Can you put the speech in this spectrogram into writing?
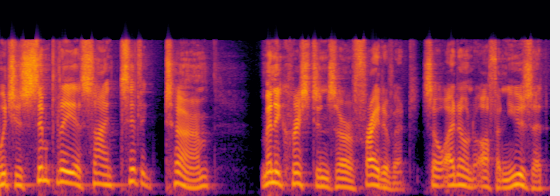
which is simply a scientific term, many Christians are afraid of it, so I don't often use it.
